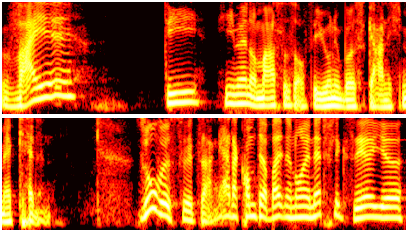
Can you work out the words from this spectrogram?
Weil die He-Man und Masters of the Universe gar nicht mehr kennen. So wirst du jetzt sagen, ja, da kommt ja bald eine neue Netflix-Serie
